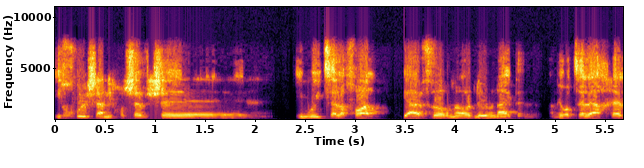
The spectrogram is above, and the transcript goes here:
איחול שאני חושב שאם הוא יצא לפועל, יעזור מאוד ליונייטד. אני רוצה לאחל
